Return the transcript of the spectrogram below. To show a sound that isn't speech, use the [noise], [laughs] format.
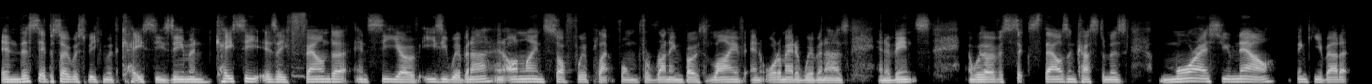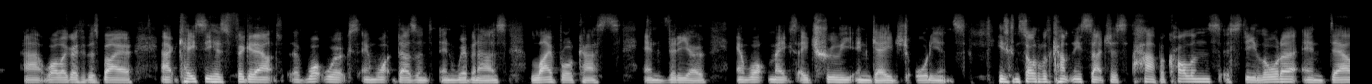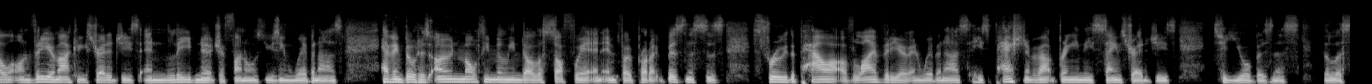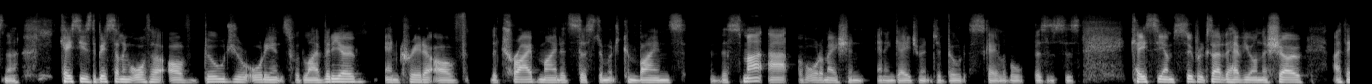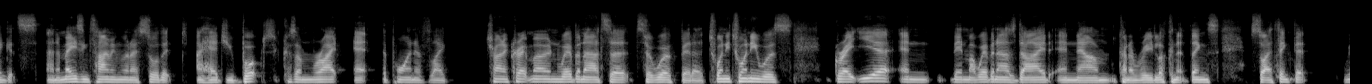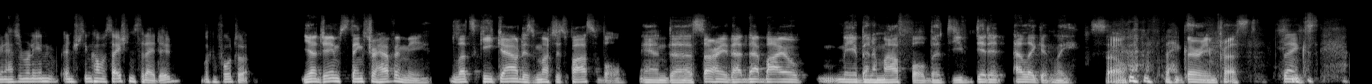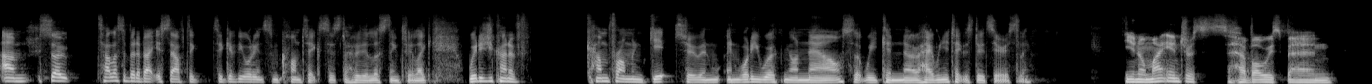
In this episode, we're speaking with Casey Zeman. Casey is a founder and CEO of EasyWebinar, an online software platform for running both live and automated webinars and events. And with over 6,000 customers, more I assume now, thinking about it, uh, while I go through this bio, uh, Casey has figured out what works and what doesn't in webinars, live broadcasts, and video, and what makes a truly engaged audience. He's consulted with companies such as HarperCollins, Estee Lauder, and Dell on video marketing strategies and lead nurture funnels using webinars. Having built his own multi million dollar software and info product businesses through the power of live video and webinars, he's passionate about bringing these same strategies to your business, the listener. Casey is the best selling author of Build Your Audience with Live Video and creator of the Tribe Minded System, which combines the smart art of automation and engagement to build scalable businesses. Casey, I'm super excited to have you on the show. I think it's an amazing timing when I saw that I had you booked because I'm right at the point of like trying to create my own webinar to, to work better. 2020 was great year and then my webinars died and now I'm kind of re-looking at things. So I think that we're gonna have some really interesting conversations today, dude. Looking forward to it. Yeah, James, thanks for having me. Let's geek out as much as possible. And uh, sorry that that bio may have been a mouthful, but you did it elegantly. So [laughs] thanks. Very impressed. thanks. Um, so tell us a bit about yourself to to give the audience some context as to who they're listening to. Like, where did you kind of come from and get to, and and what are you working on now, so that we can know, hey, when you take this dude seriously. You know, my interests have always been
